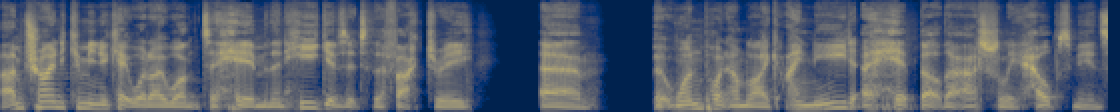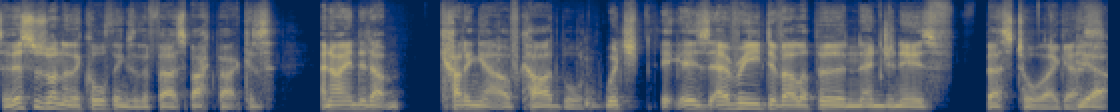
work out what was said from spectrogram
I'm trying to communicate what I want to him, and then he gives it to the factory. Um, at one point, I'm like, I need a hip belt that actually helps me. And so this was one of the cool things of the first backpack, because and I ended up cutting it out of cardboard, which is every developer and engineer's best tool, I guess. Yeah.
